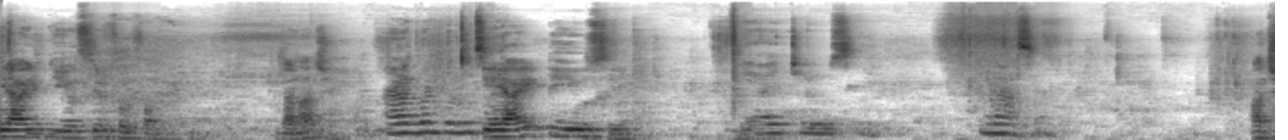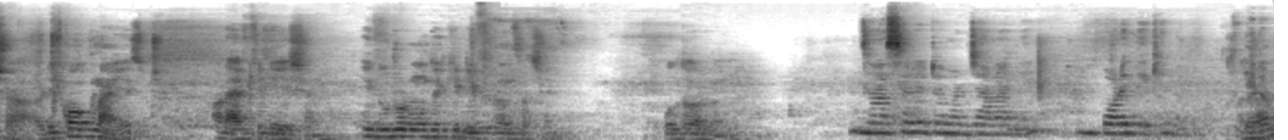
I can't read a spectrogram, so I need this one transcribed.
এআইটিইউসির ফুল ফর্ম জানা আছে? আর একবার বলুন এআইটিইউসি এআইটিউসি না স্যার আচ্ছা রিকগনাইজড আর অ্যাফিলিয়েশন এই দুটোর মধ্যে কি ডিফারেন্স আছে? বলতে পারবেন? না স্যার এটা আমার জানা নেই। পরে দেখে নেব। আচ্ছা, ম্যাডাম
